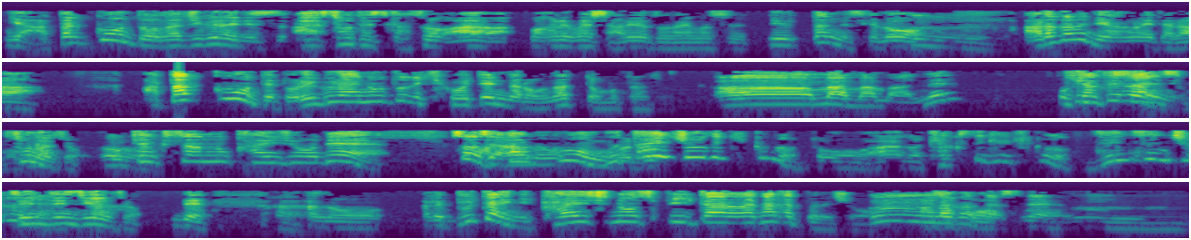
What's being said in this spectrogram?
いや、アタックオンと同じぐらいです。あ、そうですか、そう、あ、わかりました、ありがとうございます。って言ったんですけど、うん。改めて考えたら、アタック音ってどれぐらいの音で聞こえてんだろうなって思ったんですよ。あー、まあまあまあね。お客さんねそうなんですよ。うんお客さんの会場で、そうですね。あの、舞台上で聞くのと、あの、客席で聞くのと全然違う。全然違うんですよ。で、はいあの、あれ舞台に返しのスピーカーがなかったでしょうん、なかったですね。うん。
